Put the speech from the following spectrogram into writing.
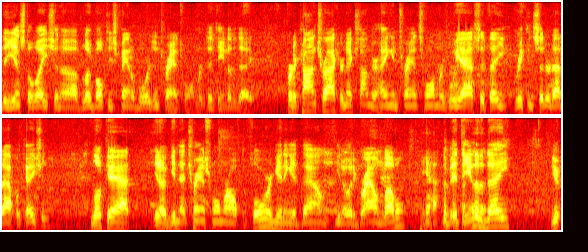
the installation of low voltage panel boards and transformers at the end of the day. For the contractor, next time they're hanging transformers, we ask that they reconsider that application, look at you know getting that transformer off the floor, getting it down you know at a ground level. Yeah. At the end of the day, you're,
